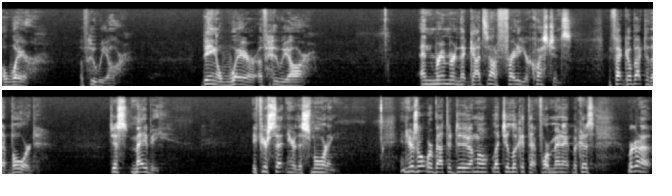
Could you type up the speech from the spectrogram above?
aware of who we are. Being aware of who we are. And remembering that God's not afraid of your questions. In fact, go back to that board. Just maybe, if you're sitting here this morning, and here's what we're about to do. I'm going to let you look at that for a minute because we're going to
